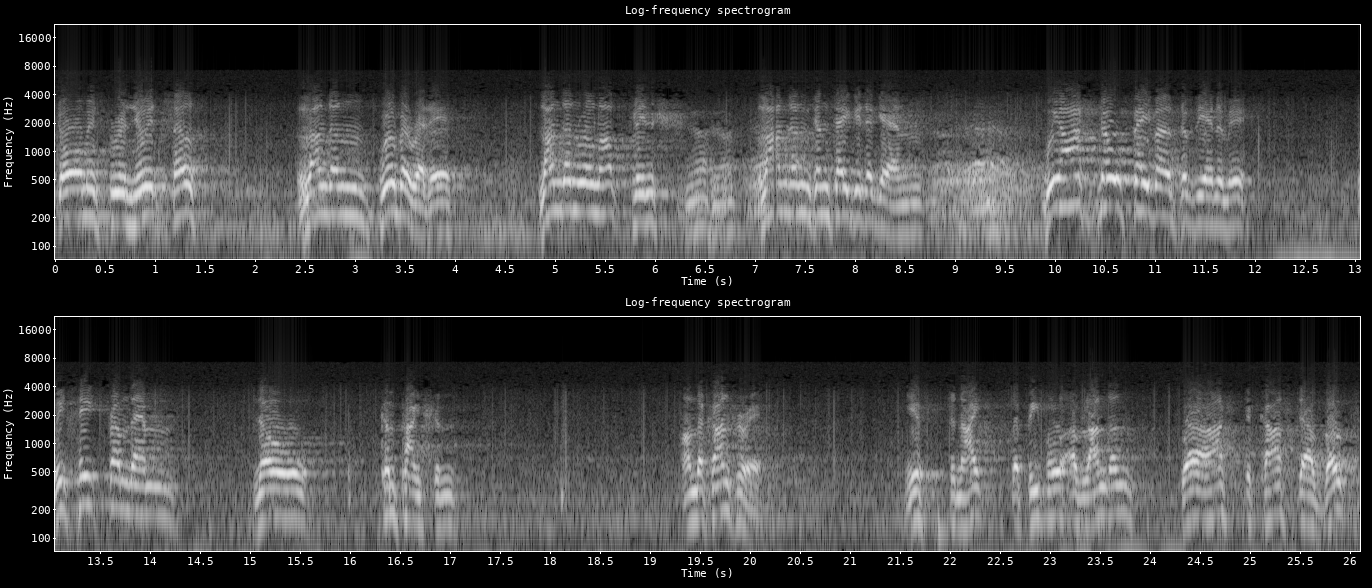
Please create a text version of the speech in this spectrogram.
storm is to renew itself, London will be ready. London will not flinch. London can take it again. We ask no favors of the enemy. We seek from them no compunction. On the contrary, if tonight the people of London were asked to cast their votes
